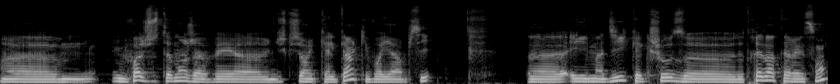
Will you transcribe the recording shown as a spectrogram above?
une fois, justement, j'avais une discussion avec quelqu'un qui voyait un psy. et il m'a dit quelque chose de très intéressant.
